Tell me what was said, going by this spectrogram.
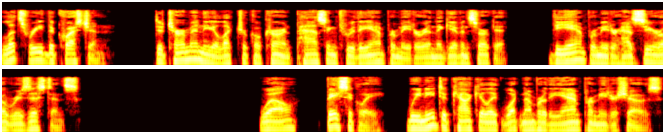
Let's read the question. Determine the electrical current passing through the amperemeter in the given circuit. The amperemeter has zero resistance. Well, basically, we need to calculate what number the amperemeter shows.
